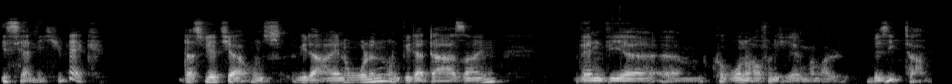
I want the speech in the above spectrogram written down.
ist ja nicht weg. Das wird ja uns wieder einholen und wieder da sein, wenn wir ähm, Corona hoffentlich irgendwann mal besiegt haben.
